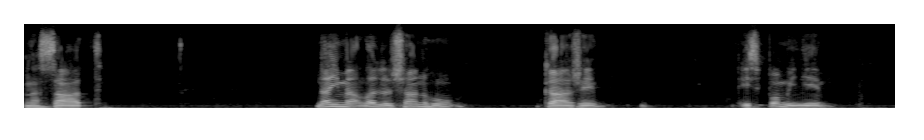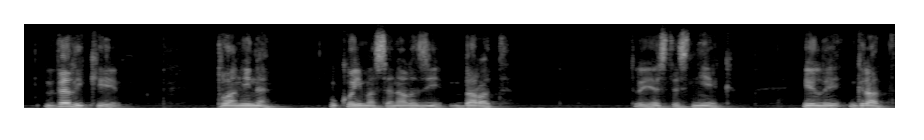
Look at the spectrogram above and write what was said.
na sat. Naime, Allah Lelšanuhu kaže i spominje velike planine u kojima se nalazi Barad, to jeste snijeg, ili grad,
